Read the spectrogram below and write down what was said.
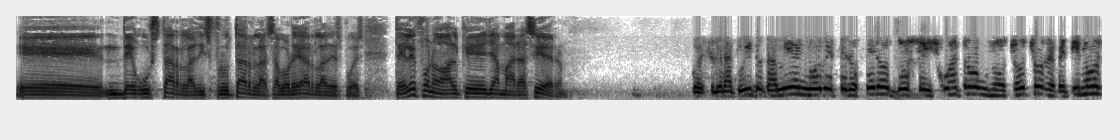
eh, degustarla, disfrutarla, saborearla después. Teléfono al que llamar, Asier. Pues gratuito también, 900-264-188, repetimos,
